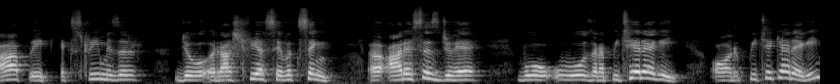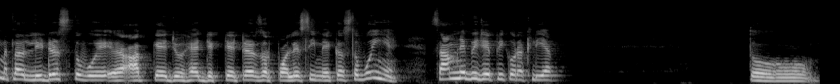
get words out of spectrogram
आप एक एक्सट्रीमिज़र जो राष्ट्रीय सेवक सिंह आरएसएस जो है, वो वो ज़रा पीछे रह गई। और पीछे क्या रह गई? मतलब लीडर्स तो वो आपके जो है डिक्टेटर्स और पॉलिसी मेकर्स तो वही हैं। सामने बीजेपी को रख लिया। तो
